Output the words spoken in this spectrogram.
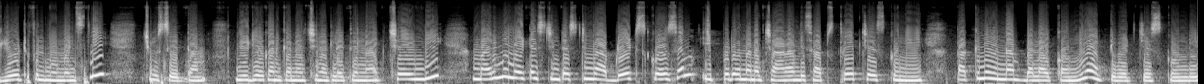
బ్యూటిఫుల్ మూమెంట్స్ని చూసేద్దాం. వీడియో కనుక నచ్చినట్లయితే లైక్ చేయండి. మరిన్ని లేటెస్ట్ ఇంట్రెస్టింగ్ అప్డేట్స్ కోసం ఇప్పుడే మన ఛానల్ని సబ్స్క్రైబ్ చేసుకుని పక్కనే ఉన్న బెల్ ఐకాన్ని యాక్టివేట్ చేసుకోండి.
